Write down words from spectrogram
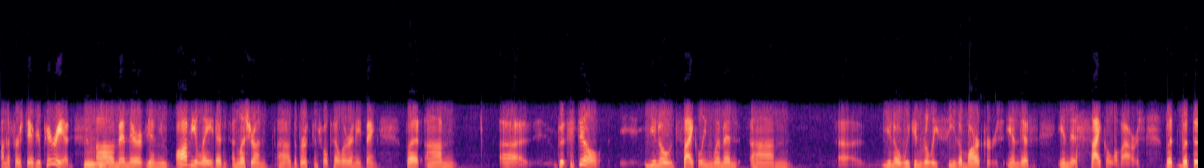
on the first day of your period, mm-hmm. um, and there and you ovulate, and, unless you're on uh, the birth control pill or anything. But um, uh, but still, you know, cycling women, um, uh, you know, we can really see the markers in this in this cycle of ours. But but the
